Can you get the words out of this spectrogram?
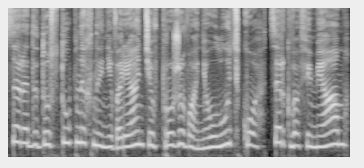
Серед доступних нині варіантів проживання у Луцьку – церква Фіміам,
